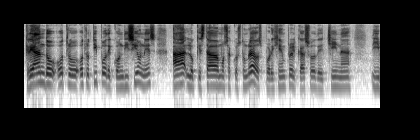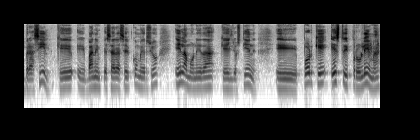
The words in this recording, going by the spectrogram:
creando otro, otro tipo de condiciones a lo que estábamos acostumbrados. Por ejemplo, el caso de China y Brasil, que eh, van a empezar a hacer comercio en la moneda que ellos tienen. Eh, porque este problema,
